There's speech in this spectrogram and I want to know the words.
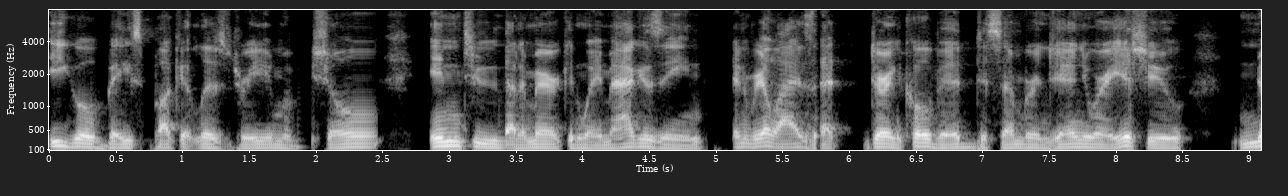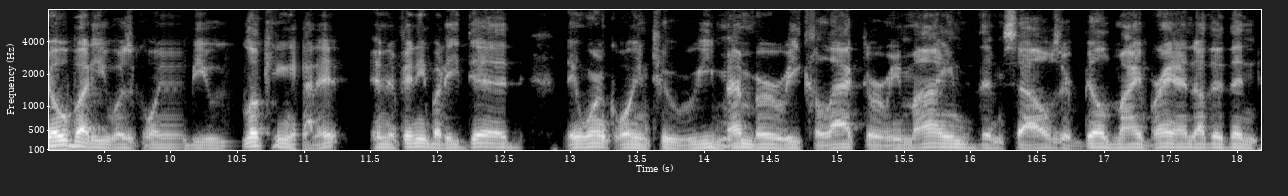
ego based bucket list dream of shown into that american way magazine and realized that during covid december and january issue nobody was going to be looking at it and if anybody did, they weren't going to remember, recollect, or remind themselves or build my brand other than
